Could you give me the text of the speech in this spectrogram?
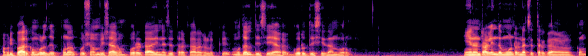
அப்படி பார்க்கும் பொழுது புனர்புஷம் விசாகம் பூரட்டாதி நட்சத்திரக்காரர்களுக்கு முதல் திசையாக குரு திசை தான் வரும். ஏனென்றால் இந்த மூன்று நட்சத்திரக்காரர்களுக்கும்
